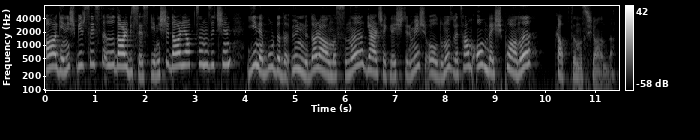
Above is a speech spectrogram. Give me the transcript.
A geniş bir seste I dar bir ses genişi dar yaptığınız için yine burada da ünlü daralmasını gerçekleştirmiş oldunuz ve tam 15 puanı kaptınız şu anda.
